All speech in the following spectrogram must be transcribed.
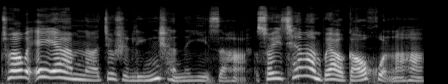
twelve a.m. 呢就是凌晨的意思哈，所以千万不要搞混了哈。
